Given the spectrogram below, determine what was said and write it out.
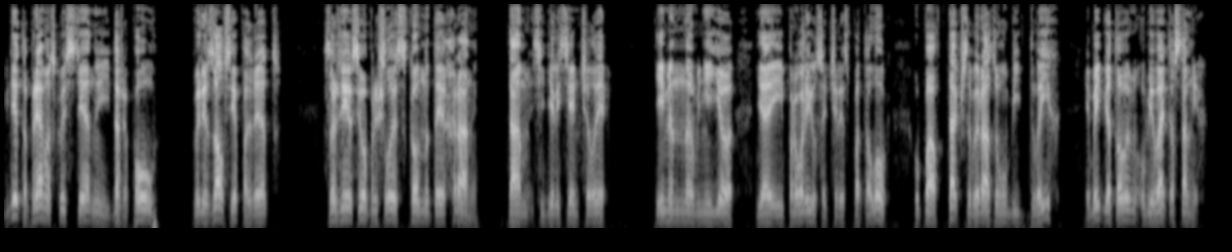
где-то прямо сквозь стены и даже пол, вырезал всех подряд. Сложнее всего пришлось с комнатой охраны. Там сидели семь человек. Именно в нее я и провалился через потолок, упав так, чтобы разом убить двоих и быть готовым убивать остальных.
